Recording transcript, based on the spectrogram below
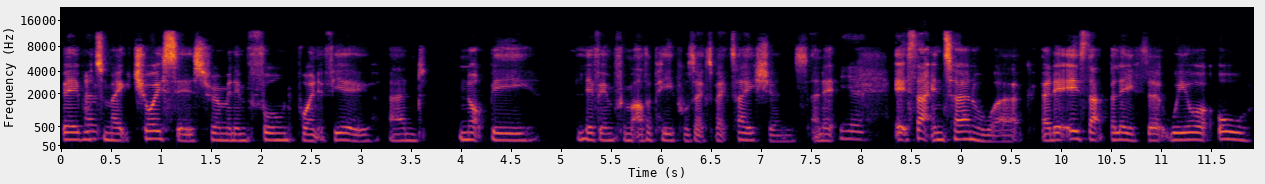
be able And- to make choices from an informed point of view and not be living from other people's expectations. And it yeah it's that internal work and it is that belief that we are all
